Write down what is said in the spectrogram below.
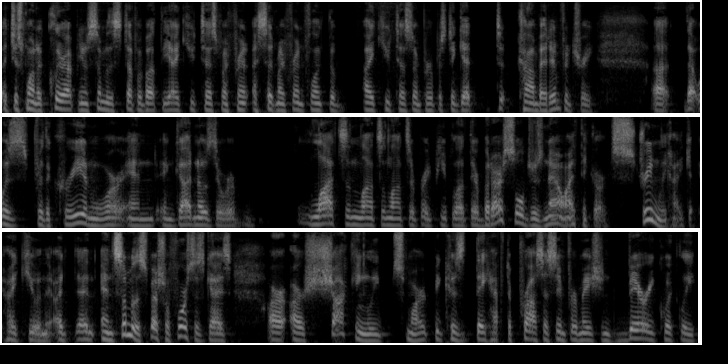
I just want to clear up, you know, some of the stuff about the IQ test. My friend, I said my friend flunked the IQ test on purpose to get to combat infantry. Uh, that was for the Korean War, and and God knows there were lots and lots and lots of bright people out there. But our soldiers now, I think, are extremely high, high and, and, and some of the special forces guys are are shockingly smart because they have to process information very quickly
